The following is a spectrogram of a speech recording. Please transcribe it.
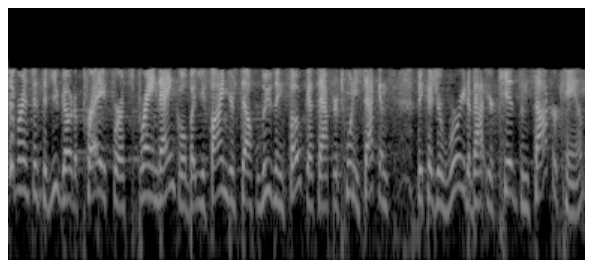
So, for instance, if you go to pray for a sprained ankle, but you find yourself losing focus after 20 seconds because you're worried about your kids in soccer camp,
